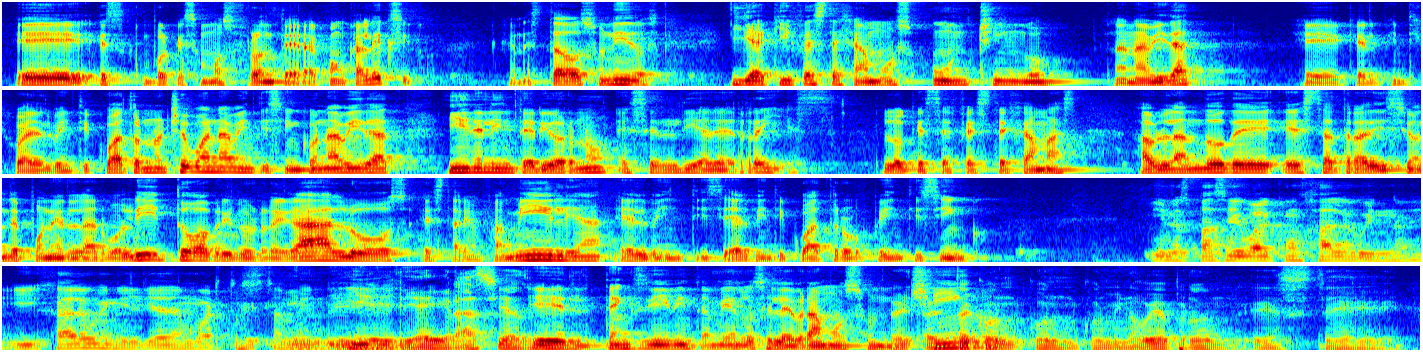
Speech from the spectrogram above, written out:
Eh, es porque somos frontera con Calexico, en Estados Unidos. Y aquí festejamos un chingo la Navidad, eh, que el 24, el 24 Nochebuena, 25 Navidad, y en el interior no, es el Día de Reyes, lo que se festeja más. Hablando de esta tradición de poner el arbolito, abrir los regalos, estar en familia, el, 20 el 24, 25. Y nos pasa igual con Halloween, ¿no? Y Halloween y el Día de Muertos Y, también. y Y- el Día de Gracias. güey. El Thanksgiving también lo celebramos un Ahorita chingo. con, con, con mi novia, perdón, este,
